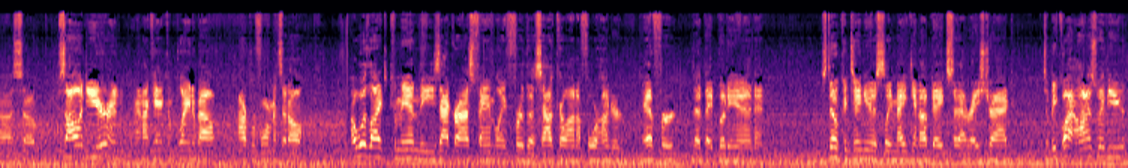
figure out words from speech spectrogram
Uh, so solid year, and, and I can't complain about our performance at all. I would like to commend the Zacharias family for the South Carolina 400 effort that they put in and still continuously making updates to that racetrack. To be quite honest with you,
